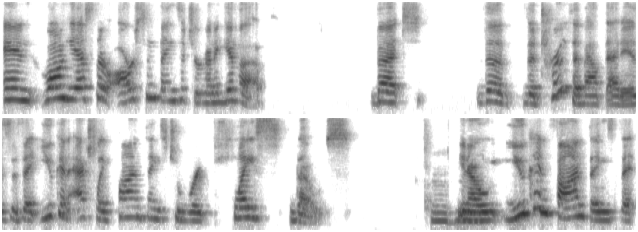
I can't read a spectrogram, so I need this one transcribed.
And while yes, there are some things that you're going to give up, but the the truth about that is is that you can actually find things to replace those. You know, you can find things that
